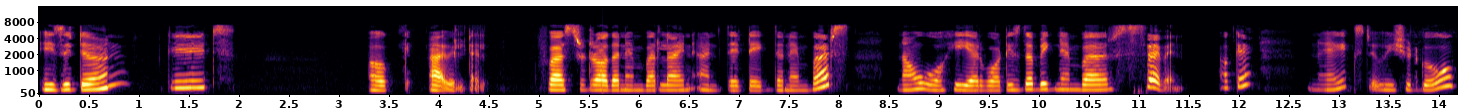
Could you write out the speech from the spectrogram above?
Is it done, kids? Okay, I will tell. First draw the number line and they take the numbers. Now here what is the big number? 7. Okay. Next we should go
